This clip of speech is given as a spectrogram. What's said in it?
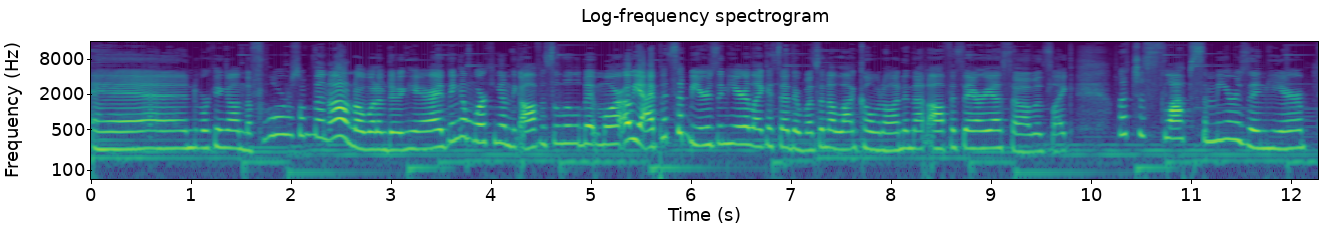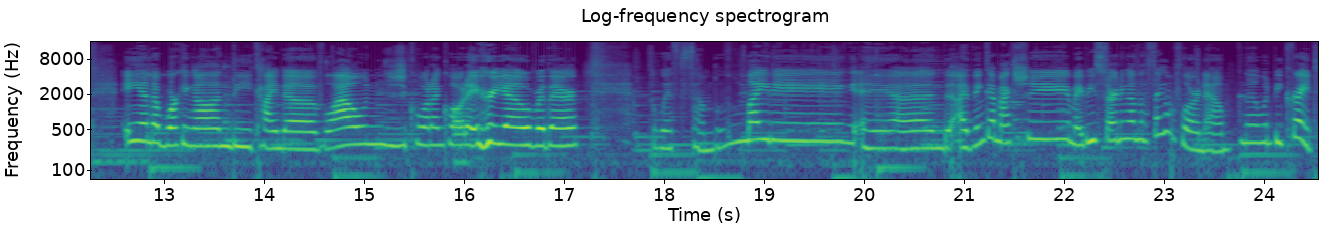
and working on the floor or something. I don't know what I'm doing here. I think I'm working on the office a little bit more. Oh yeah, I put some mirrors in here. Like I said, there wasn't a lot going on in that office area, so I was like, let's just slap some mirrors in here. And I'm working on the kind of lounge, quote unquote, area over there with some lighting and I think I'm actually maybe starting on the second floor now. That would be great.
